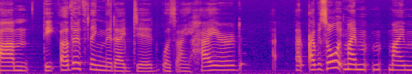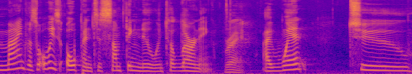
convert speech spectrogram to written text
Um, the other thing that I did was I hired. I, I was always my my mind was always open to something new and to learning. Right. I went to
